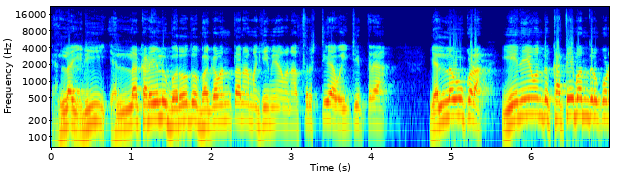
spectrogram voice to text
ಎಲ್ಲ ಇಡೀ ಎಲ್ಲ ಕಡೆಯಲ್ಲೂ ಬರೋದು ಭಗವಂತನ ಮಹಿಮೆ, ಅವನ ಸೃಷ್ಟಿಯ ವೈಚಿತ್ರ್ಯ. ಎಲ್ಲವೂ ಕೂಡ ಏನೇ ಒಂದು ಕತೆ ಬಂದರೂ ಕೂಡ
